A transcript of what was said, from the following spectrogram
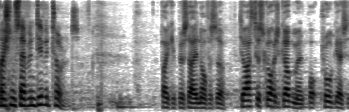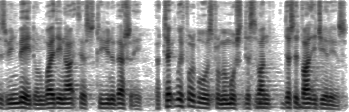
Question 7, David Torrance. Thank you, President Officer. To ask the Scottish Government what progress has been made on widening access to university, particularly for those from the most disadvantaged areas.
